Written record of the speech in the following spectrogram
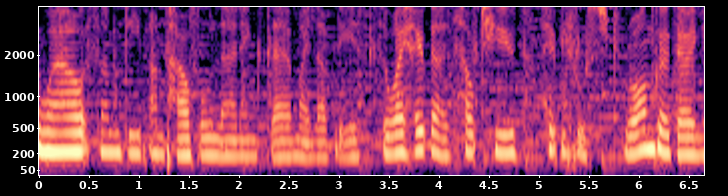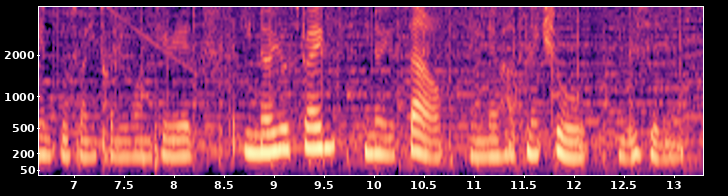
Wow, some deep and powerful learnings there, my lovelies. So I hope that has helped you. I hope you feel stronger going into the 2021 period, that you know your strengths, you know yourself, and you know how to make sure you're resilient.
